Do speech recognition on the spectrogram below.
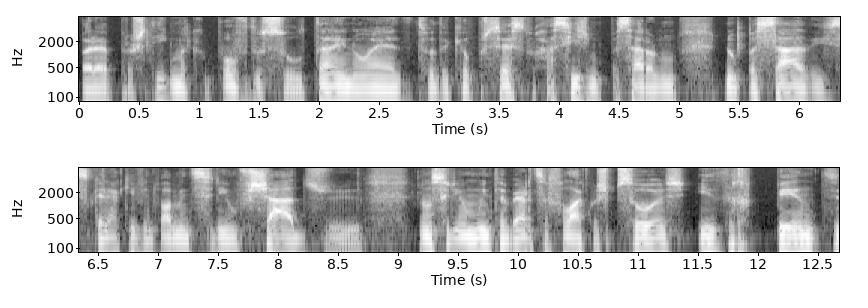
para, para o estigma que o povo do Sul tem, não é? De todo aquele processo do racismo que passaram no, no passado e se calhar que eventualmente seriam fechados, não seriam muito abertos a falar com as pessoas e de repente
